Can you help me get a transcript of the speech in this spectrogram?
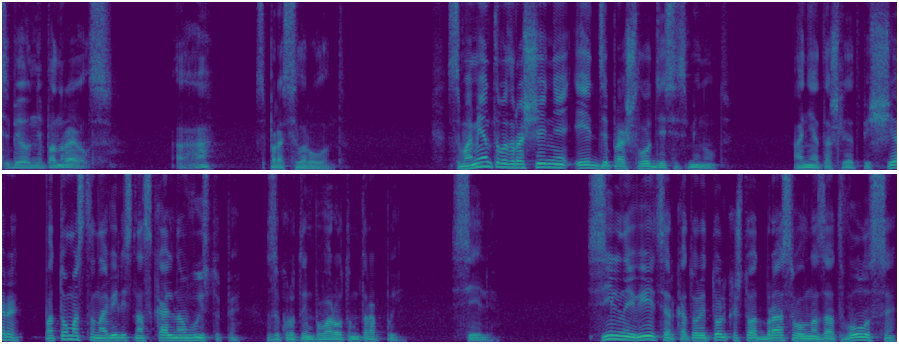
Тебе он не понравился? Ага, спросил Роланд. С момента возвращения Эдди прошло 10 минут. Они отошли от пещеры, потом остановились на скальном выступе за крутым поворотом тропы. Сели. Сильный ветер, который только что отбрасывал назад волосы,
